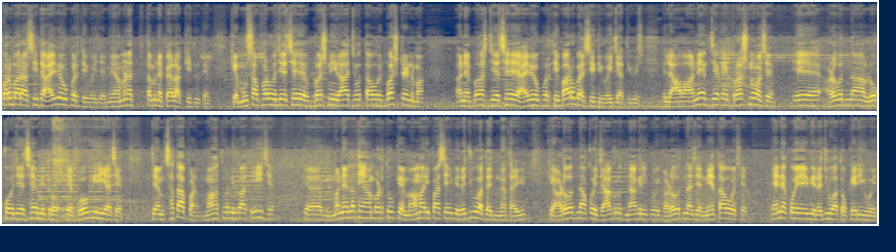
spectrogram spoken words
પરબારા સીધા હાઈવે ઉપરથી વહી જાય. મેં હમણાં જ તમને પહેલાં કીધું તેમ કે મુસાફરો જે છે, બસની રાહ જોતા હોય બસ સ્ટેન્ડમાં અને બસ જે છે હાઈવે ઉપરથી બારોબાર સીધી વહી જતી હોય છે. એટલે આવા અનેક જે કંઈ પ્રશ્નો છે, એ હળવદના લોકો જે છે મિત્રો, એ ભોગવી રહ્યા છે. તેમ છતાં પણ મહત્ત્વની વાત એ છે કે મને નથી સાંભળતું કે અમારી પાસે એવી રજૂઆત જ નથી આવી કે હળવદના કોઈ જાગૃત નાગરિક હોય, કે હળવદના જે નેતાઓ છે, એને કોઈ એવી રજૂઆતો કરી હોય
